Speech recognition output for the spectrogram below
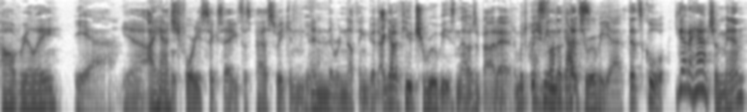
Oh, really? Yeah. Yeah, I hatched 46 eggs this past week, and, Yeah. and they were nothing good. I got a few cherubies, and that was about it. Which, which still means haven't got that's, a Ruby yet. that's cool. You got to hatch them, man.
